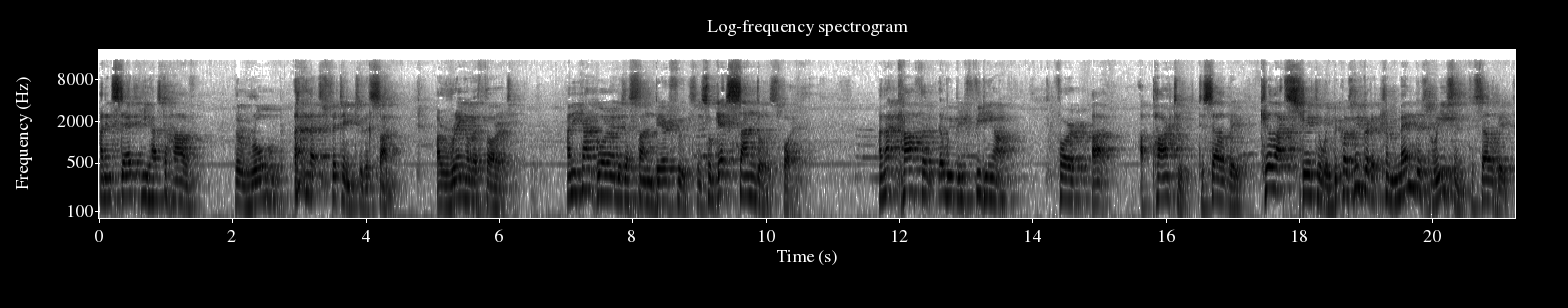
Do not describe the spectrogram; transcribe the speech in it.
And instead, he has to have the robe that's fitting to the son, a ring of authority. And he can't go around as a son barefoot. And so get sandals for him. And that calf that, that we've been feeding up for uh, a party to celebrate, kill that straight away because we've got a tremendous reason to celebrate.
